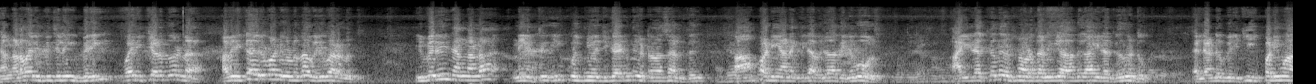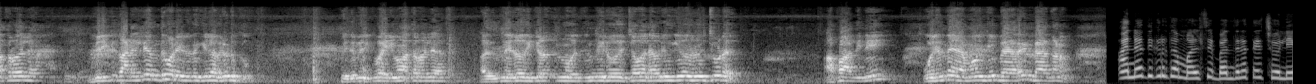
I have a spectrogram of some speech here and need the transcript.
ഞങ്ങളെ വലിപ്പിച്ചില്ലെങ്കിൽ ഇവർ വലിക്കണം എന്ന് പറഞ്ഞ അവർക്ക് അവർ പണിയുള്ളൂ അവർ പറയണത്. ഇവർ ഞങ്ങളെ നീട്ട് ഈ കുഞ്ഞു വഞ്ചിക്കാർ നീട്ടുന്ന സ്ഥലത്ത് ആ പണിയാണെങ്കിൽ അവർ അതിന് പോകും. അയിലക്ക് നീട്ടണോടത്താണെങ്കിൽ അത് അയിലക്ക് കിട്ടും അല്ലാണ്ട് ഇവർക്ക് ഈ പണി മാത്രമല്ല. ഇവർക്ക് കടലിൽ എന്ത് പണി പണിയിരുന്നെങ്കിലും അവരെടുക്കും പിന്നെ ഇവർക്ക് വരി മാത്രമല്ല. അത് നിരോധിക്ക നിരോധിച്ച പോലെ അവർ നിരോധിച്ചൂടെ അപ്പൊ അതിന് ഒരു നിയമം ഇനി വേറെ ഉണ്ടാക്കണം. അനധികൃത മത്സ്യബന്ധനത്തെ ചൊല്ലി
